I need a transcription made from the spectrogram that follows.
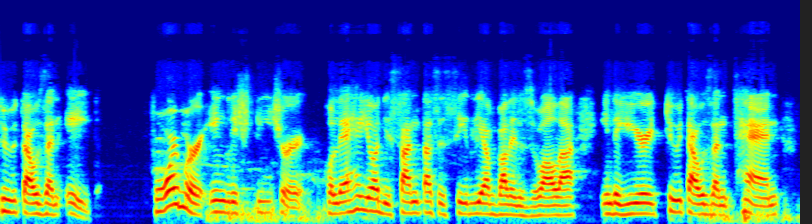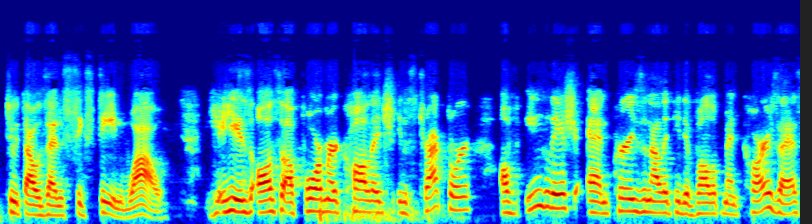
2008. Former English teacher, Colegio de Santa Cecilia Valenzuela in the year 2010-2016. Wow. He is also a former college instructor of English and personality development courses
